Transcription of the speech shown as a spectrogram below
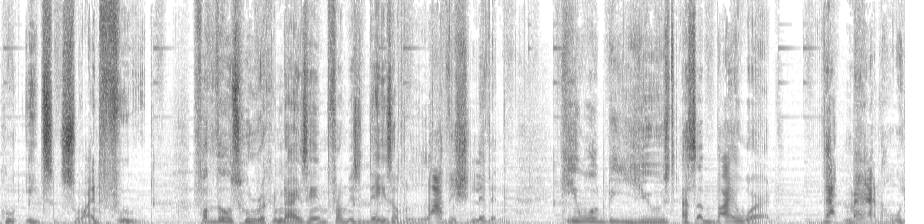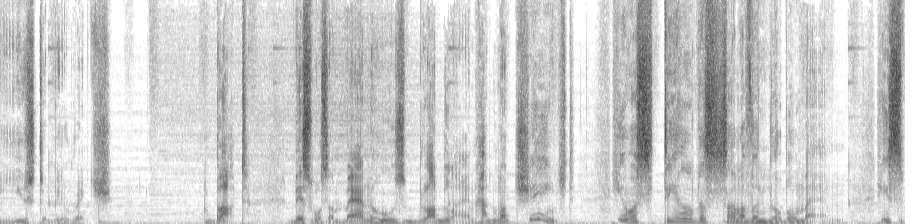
who eats swine food. For those who recognize him from his days of lavish living, he will be used as a byword that man who used to be rich. But this was a man whose bloodline had not changed. He was still the son of a noble man. His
